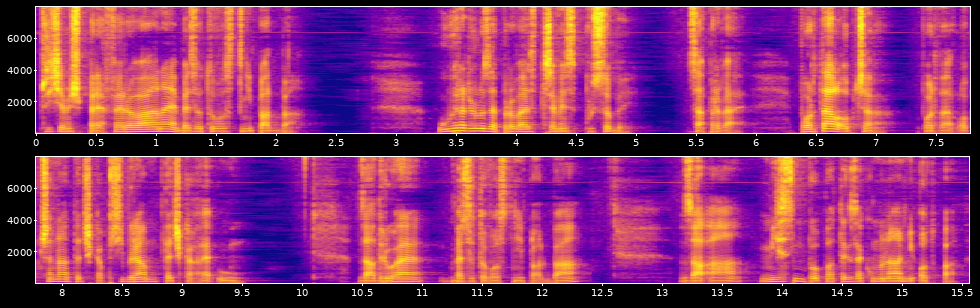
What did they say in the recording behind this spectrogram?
přičemž preferována je bezhotovostní platba. Úhradu lze provést třemi způsoby. Za prvé, portál občana, portálobčana.příbram.eu. Za druhé, bezhotovostní platba. Za A, místní poplatek za komunální odpad.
